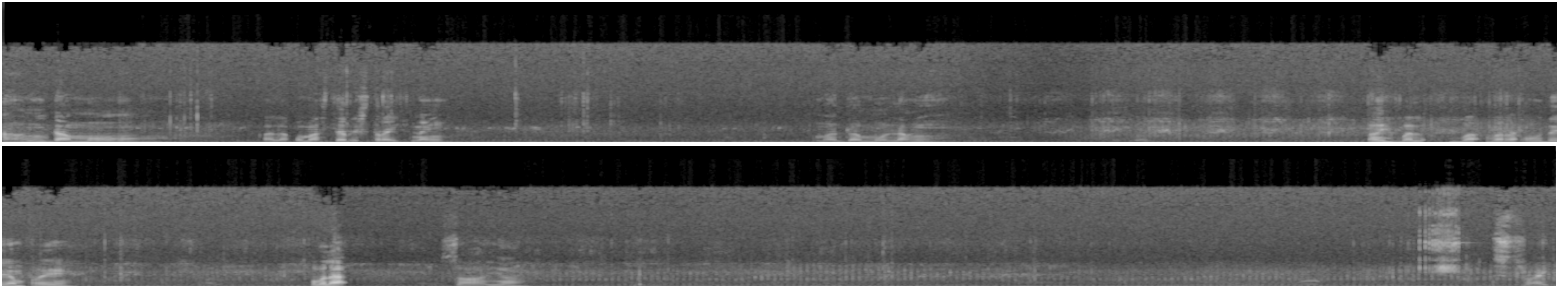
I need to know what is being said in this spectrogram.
Ang damo. Kala ko master, strike na eh. Madamo lang eh. Ay, bal ba barakuda yan pre. Wala? Sayang. Strike.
